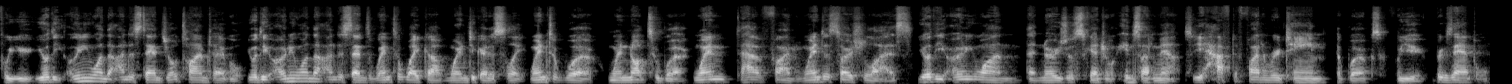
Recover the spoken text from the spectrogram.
for you. You're the only one that understands your timetable. You're the only one that understands when to wake up, when to go to sleep, when to work, when not to work, when to have fun, when to socialize. You're the only one that knows your schedule inside and out. So you have to find a routine that works for you. For example,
